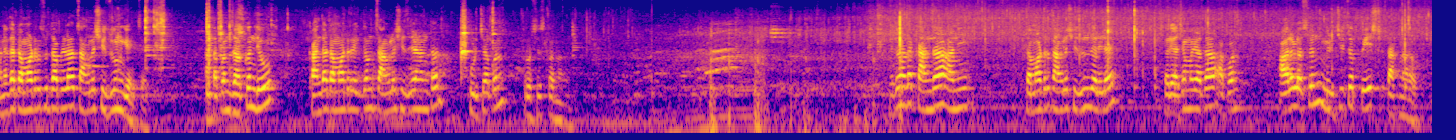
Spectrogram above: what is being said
आणि आता टमाटरसुद्धा आपल्याला चांगलं शिजवून घ्यायचं आहे. आता आपण झाकण देऊ. कांदा टमाटर एकदम चांगलं शिजल्यानंतर पुढच्या पण प्रोसेस करणार आहोत. मित्रांनो आता कांदा आणि टमाटर चांगलं शिजून झालेलं आहे. तर याच्यामध्ये आता आपण आलं लसूण मिरचीचं पेस्ट टाकणार आहोत.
